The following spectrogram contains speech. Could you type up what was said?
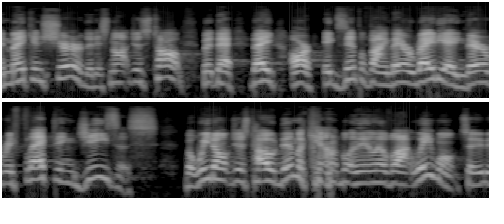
and making sure that it's not just talk, but that they are exemplifying, they are radiating, they are reflecting Jesus. But we don't just hold them accountable and then live like we want to.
